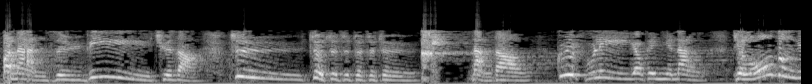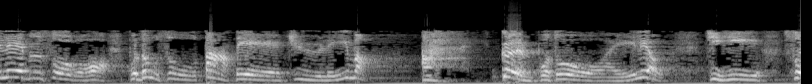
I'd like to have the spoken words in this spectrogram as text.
不能随便去让。这这这这这这这，难道举夫里要给你让？就劳动的来部说我，不都是大的距离吗？哎，更不对了。既然说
